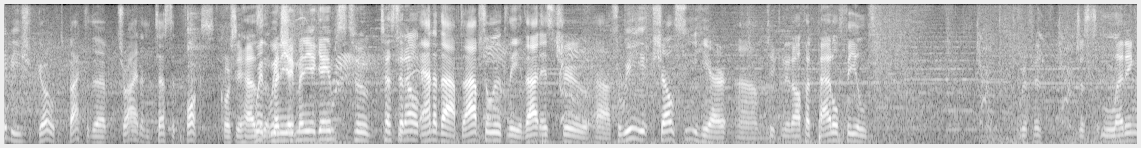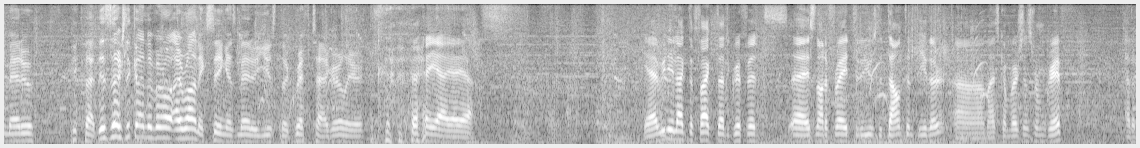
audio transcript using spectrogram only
maybe he should go back to the tried and tested Fox. Of course, he has With many many games to test it out. And adapt, absolutely, that is true. Uh, so we shall see here. Um, Kicking it off at Battlefield. Griffith just letting Meru pick that. This is actually kind of ironic, seeing as Meru used the Griff tag earlier. yeah, yeah, yeah. Yeah, I really like the fact that Griffith uh, is not afraid to use the down tilt either. Uh, nice conversions from Griff. At a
